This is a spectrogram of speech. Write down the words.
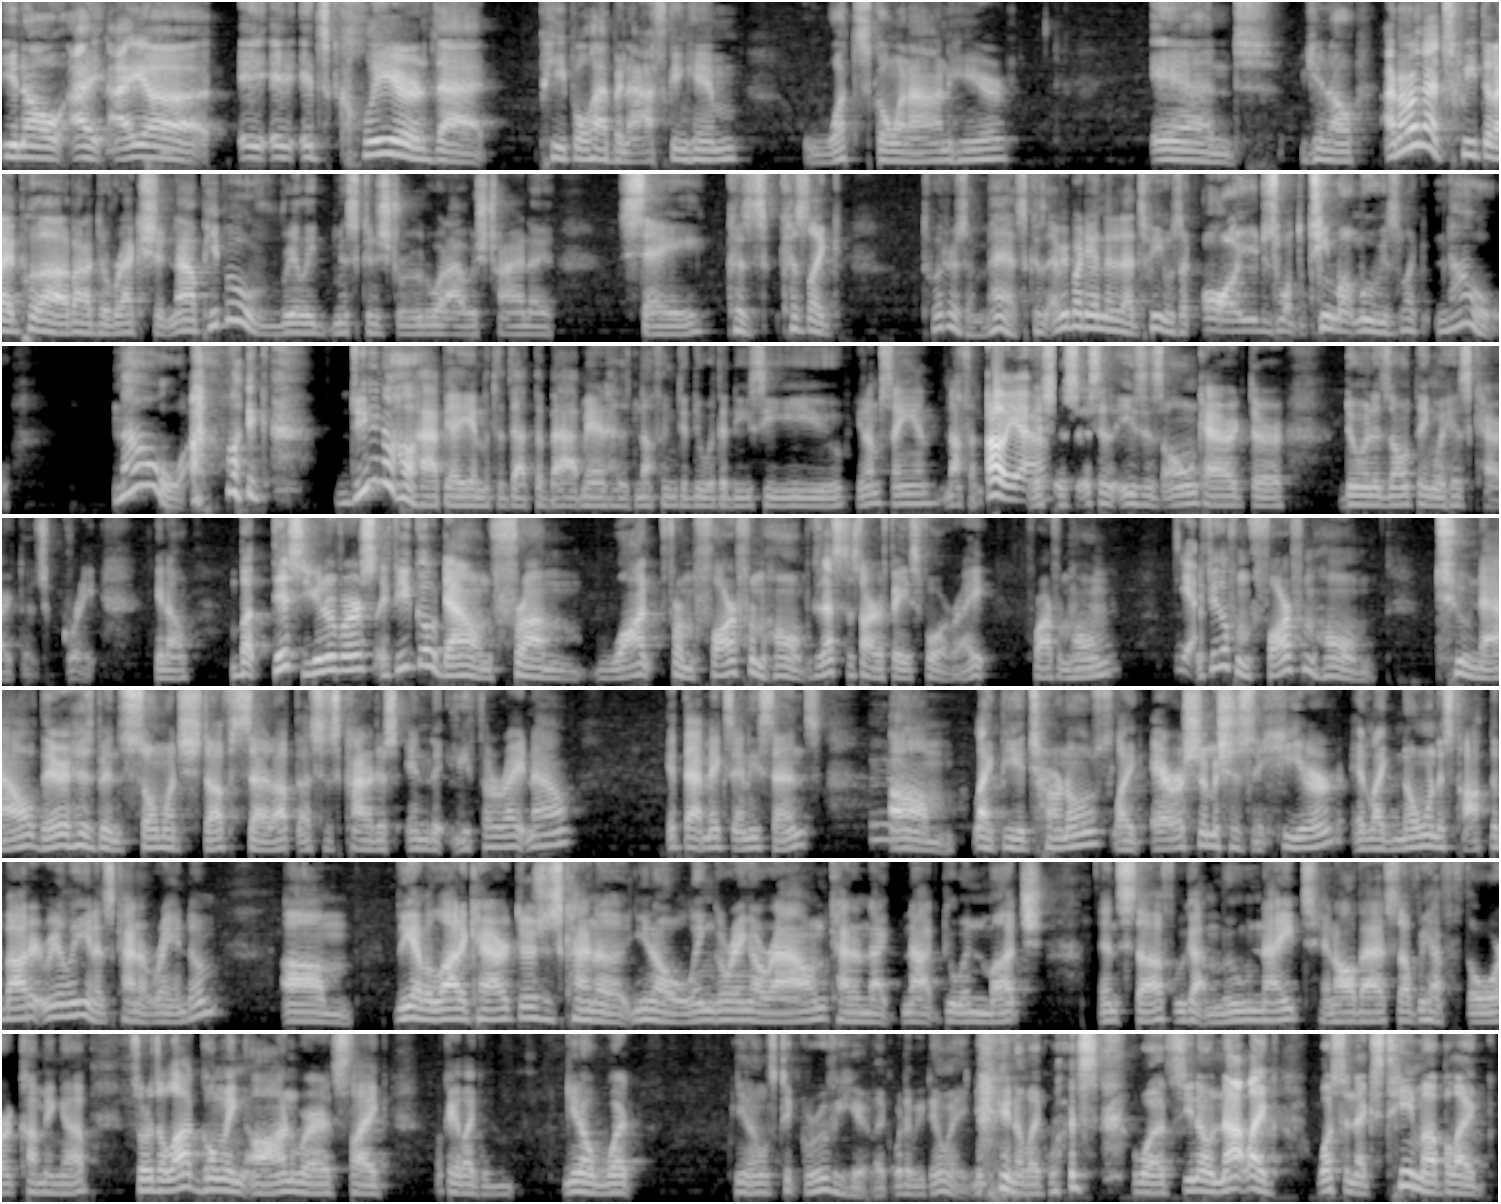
you know, I I uh, it, it, it's clear that people have been asking him what's going on here and you know i remember that tweet that i put out about a direction. Now people really misconstrued what i was trying to say because because like twitter's a mess because everybody under that tweet was like oh you just want the team up movies. I'm like no. No. Like do you know how happy i am that, that the batman has nothing to do with the dceu you know what i'm saying? Nothing. Oh yeah. it's just it's he's his own character doing his own thing with his character. It's great, you know. But this universe, if you go down from want from far from home, because that's the start of phase four, right? Far from home. Yeah. If you go from far from home to now, there has been so much stuff set up that's just kind of just in the ether right now. If that makes any sense Mhm. um like the eternals like Arishem is just here and like no one has talked about it really and it's kind of random um you have a lot of characters just kind of you know lingering around kind of like not doing much and stuff we got moon knight and all that stuff we have thor coming up so there's a lot going on where it's like okay like you know what you know let's get groovy here like what are we doing you know like what's what's you know not like what's the next team up but like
